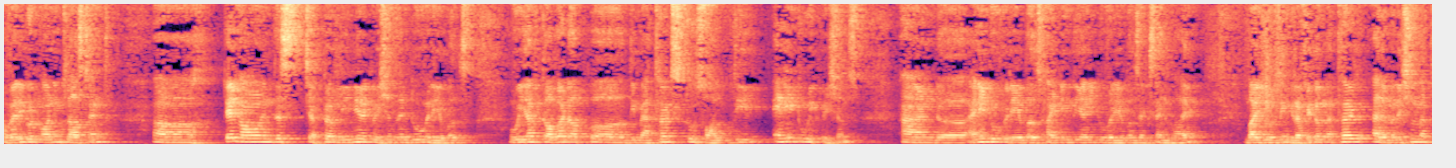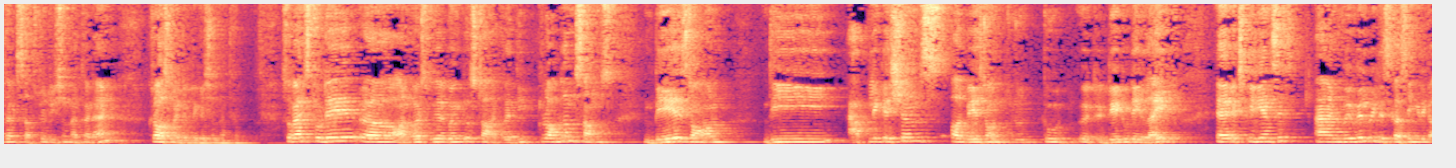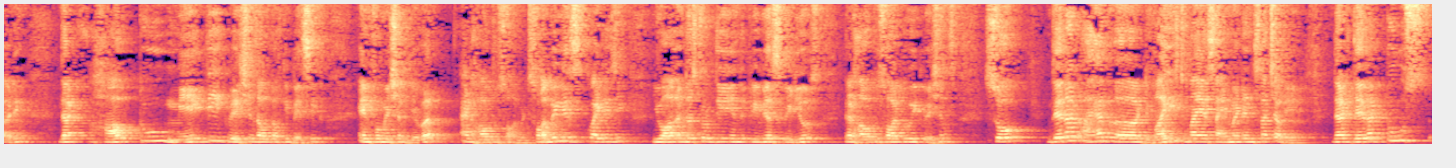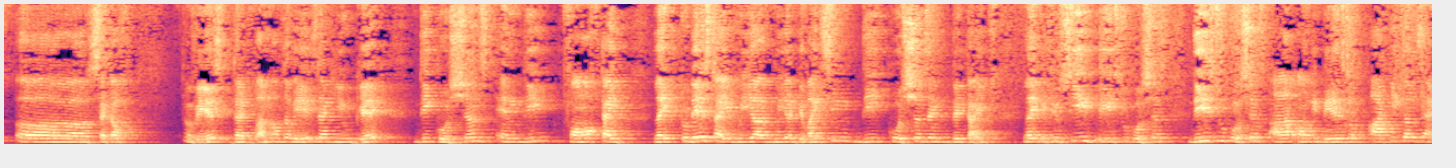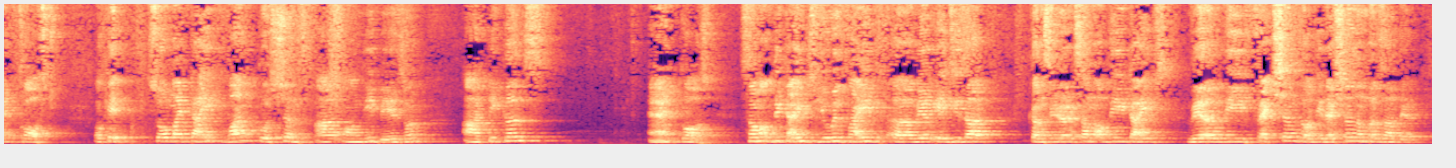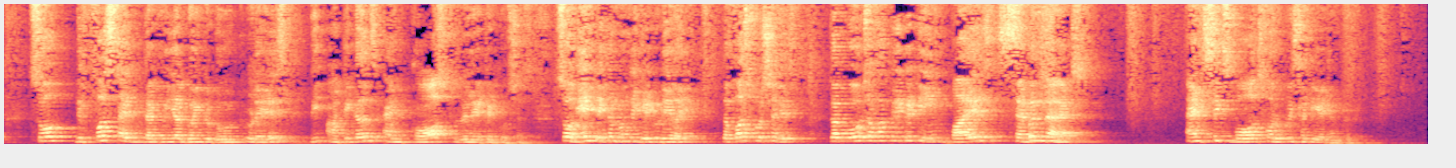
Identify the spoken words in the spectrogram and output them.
A very good morning class 10th. Uh, till now in this chapter linear equations in two variables we have covered up uh, the methods to solve the any two equations and uh, any two variables finding the any two variables x and y by using graphical method, elimination method, substitution method and cross multiplication method. So guys today uh, onwards we are going to start with the problem sums based on the applications or based on to day-to-day life uh, experiences and we will be discussing regarding that how to make the equations out of the basic information given and how to solve it. Solving is quite easy. You all understood the in the previous videos that how to solve two equations. So there are I have uh, devised my assignment in such a way that there are two uh, set of ways that one of the ways that you get the questions in the form of type. Like today's type we are we are devising the questions and the types. Like if you see these two questions these two questions are on the based of articles and cost. Okay so my type 1 questions are on the based on articles and cost. Some of the types you will find uh, where ages are considered. Some of the types where the fractions or the rational numbers are there. So the first type that we are going to do today is the articles and cost related questions. So again taken from the day-to-day life. The first question is the coach of a cricket team buys seven bats and six balls for rupees 3800.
